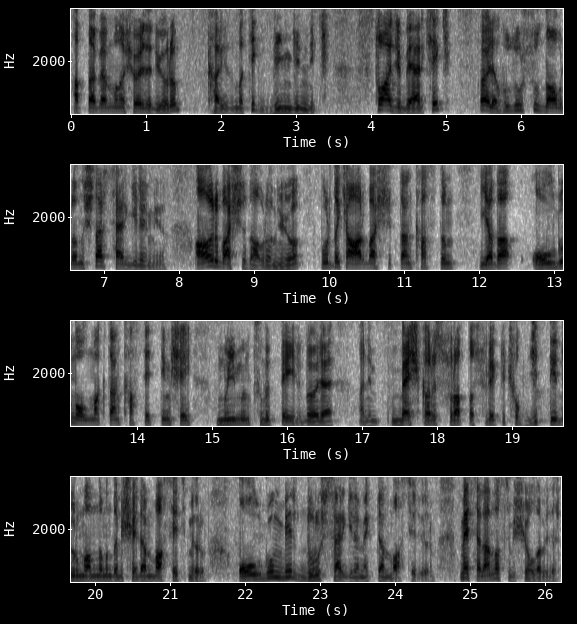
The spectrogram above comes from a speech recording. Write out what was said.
Hatta ben buna şöyle de diyorum. Karizmatik dinginlik. Stoacı bir erkek öyle huzursuz davranışlar sergilemiyor. Ağır başlı davranıyor. Buradaki ağır başlıktan kastım ya da olgun olmaktan kastettiğim şey mıymıntılık değil. Böyle hani beş karış suratla sürekli çok ciddi durum anlamında bir şeyden bahsetmiyorum. Olgun bir duruş sergilemekten bahsediyorum. Mesela nasıl bir şey olabilir?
